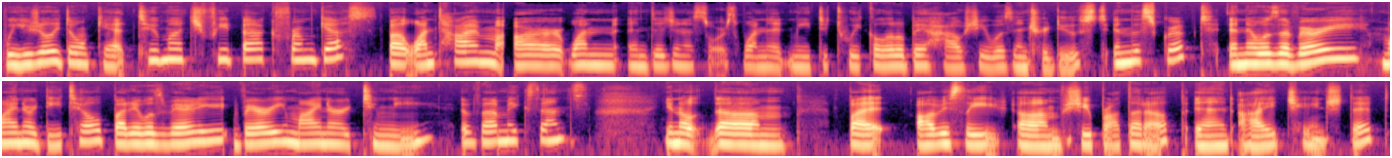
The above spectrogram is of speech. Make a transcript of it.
We usually don't get too much feedback from guests, but one time our one Indigenous source wanted me to tweak a little bit how she was introduced in the script, and it was a very minor detail, but it was very, very minor to me, if that makes sense. You know, um, but obviously um, she brought that up and I changed it.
